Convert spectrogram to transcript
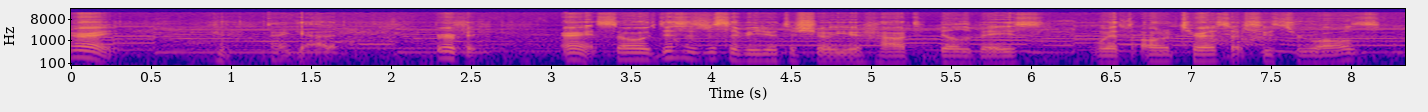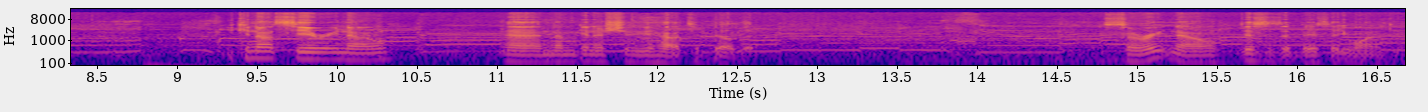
Alright, I got it. Perfect. Alright, so this is just a video to show you how to build a base with auto turrets that shoots through walls. You cannot see it right now, and I'm gonna show you how to build it. So right now, this is the base that you want to do.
